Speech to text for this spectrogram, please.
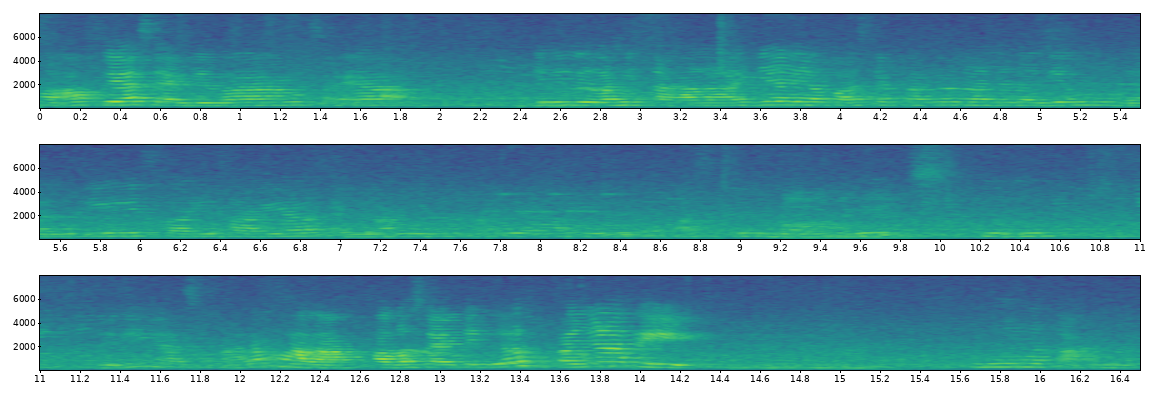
maaf ya saya bilang. Saya ini lillahi ta'ala aja ya Pak. Asep karena nggak ada lagi yang mengganti selain saya saya bilang gitu kan. Ya itu pasti. Jadi ya sekarang malah kalau saya tinggal suka nyari anak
